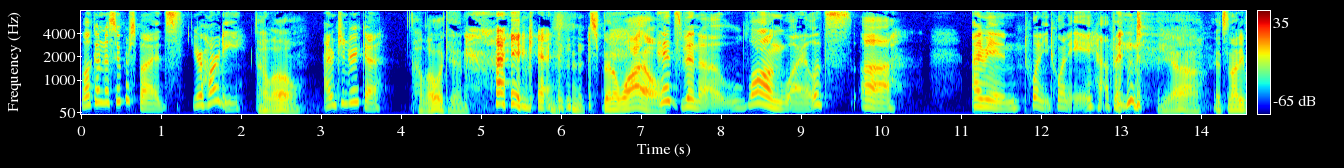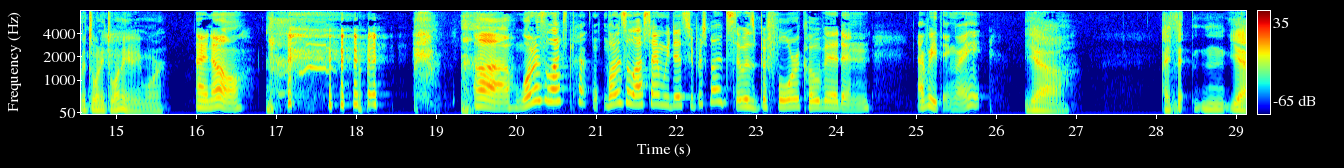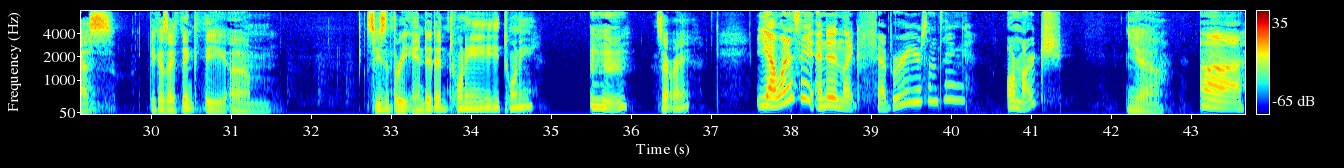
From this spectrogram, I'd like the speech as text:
Welcome to Super Spuds. You're Hardy. Hello. I'm Chandrika. Hello again. Hi again. it's been a while. it's been a long while. It's uh I mean, 2020 happened. yeah, it's not even 2020 anymore. I know. uh, when was the last time? When was the last time we did Super Spuds? It was before COVID and everything, right? Yeah. I think yes, because I think the um season 3 ended in 2020. Mm-hmm. Is that right? Yeah, I want to say it ended in like February or something, or March. Yeah. Uh,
